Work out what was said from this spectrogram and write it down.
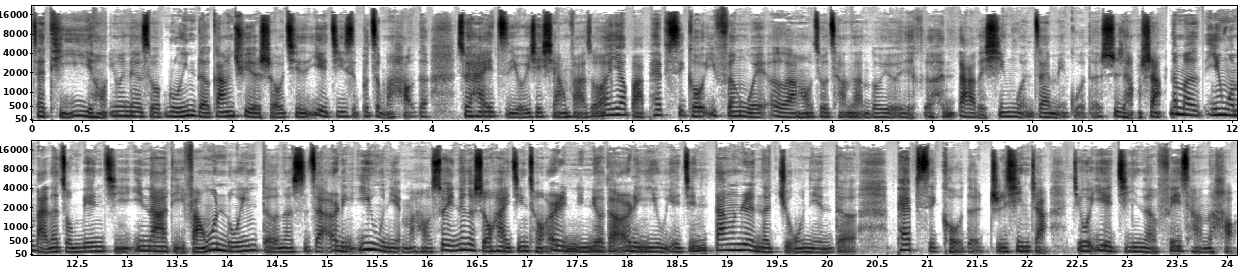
在提议哈，因为那个时候卢英德刚去的时候，其实业绩是不怎么好的，所以他一直有一些想法说，要把 PepsiCo 一分为。为二，然后就常常都有一个很大的新闻在美国的市场上。那么英文版的总编辑伊纳迪访问卢英德呢，是在二零一五年嘛，哈，所以那个时候他已经从二零零六到二零一五，已经担任了九年的 PepsiCo 的执行长，结果业绩呢非常的好，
